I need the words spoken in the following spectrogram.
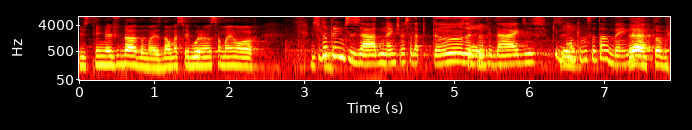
Isso tem me ajudado mais, dá uma segurança maior tudo aprendizado, né? A gente vai se adaptando às novidades. Que Sim. bom que você tá bem. Né? É, tô bem.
